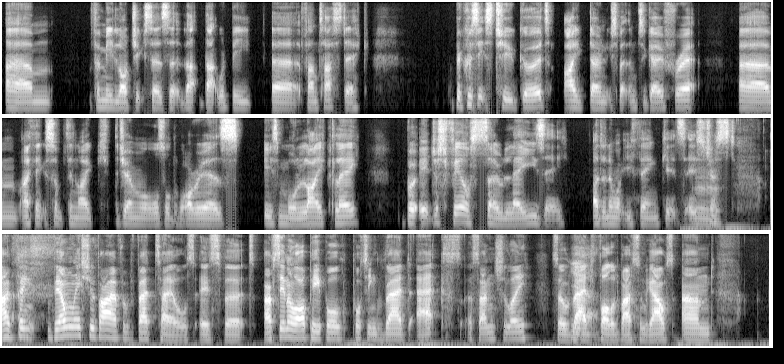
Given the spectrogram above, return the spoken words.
Um, for me, logic says that that, that would be uh, fantastic. Because it's too good, I don't expect them to go for it. Um, I think something like the Generals or the Warriors is more likely, but it just feels so lazy. I don't know what you think. It's it's Hmm. just I think the only issue I have with Red Tails is that I've seen a lot of people putting red X essentially, so red Yeah. followed by something else. And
